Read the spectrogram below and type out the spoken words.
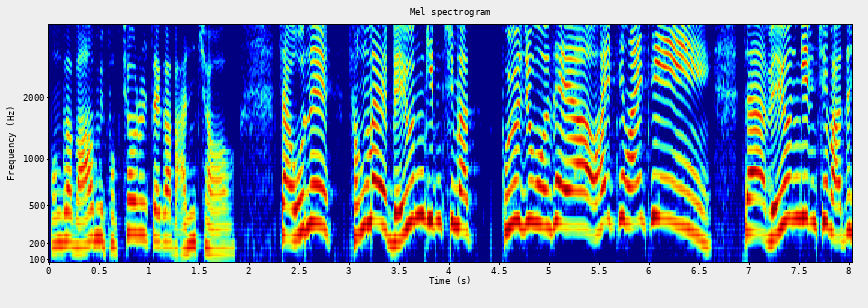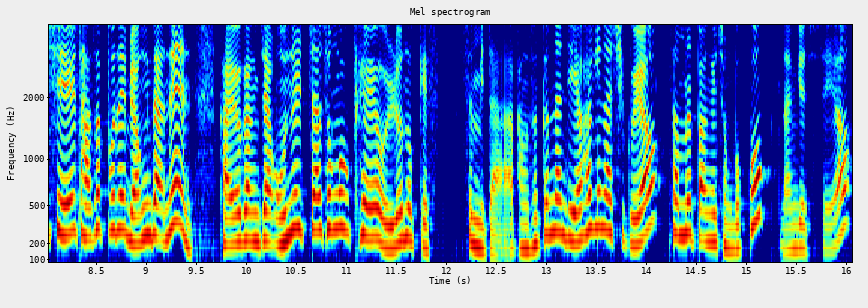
뭔가 마음이 벅차오를 때가 많죠. 자, 오늘 정말 매운 김치 맛 보여주고 오세요. 화이팅, 화이팅! 자, 매운 김치 받으실 다섯 분의 명단은 가요광장 오늘자 선곡표에 올려놓겠습니다. 방송 끝난 뒤에 확인하시고요. 선물방에 정보 꼭 남겨주세요.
